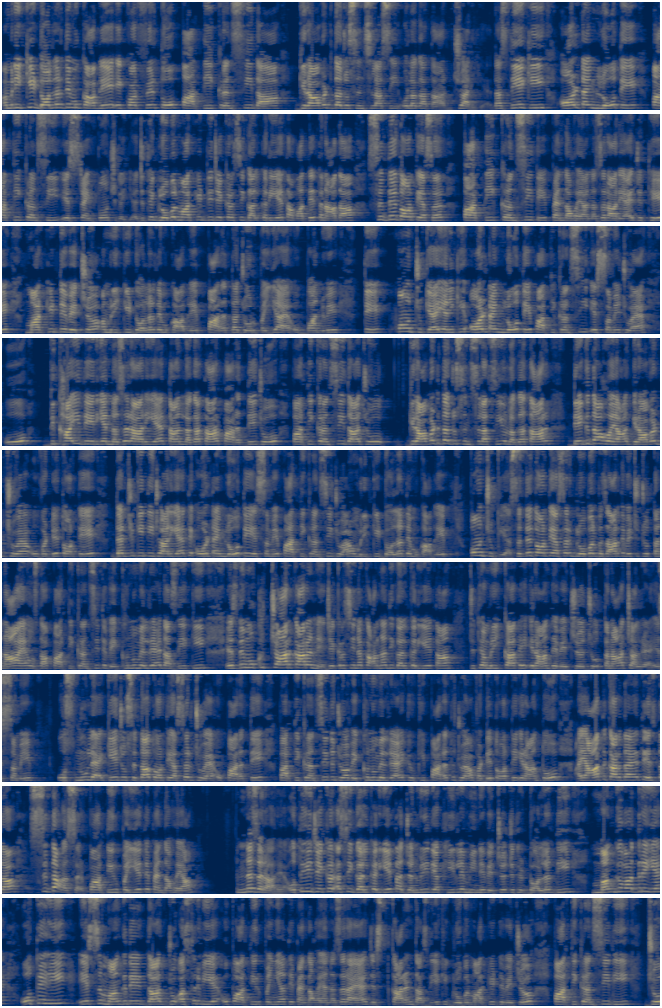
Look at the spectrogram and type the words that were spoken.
ਅਮਰੀਕੀ ਡਾਲਰ ਦੇ ਮੁਕਾਬਲੇ ਇੱਕ ਵਾਰ ਫਿਰ ਤੋਂ ਭਾਰਤੀ ਕਰੰਸੀ ਦਾ ਗਿਰਾਵਟ ਦਾ ਜੋ ਸਿਲਸਿਲਾ ਸੀ, ਉਹ ਲਗਾਤਾਰ ਜਾਰੀ ਹੈ। ਦੱਸਦੀ ਦਈਏ ਕਿ 올 ਟਾਈਮ ਲੋ ਤੇ ਭਾਰਤੀ ਕਰੰਸੀ ਇਸ ਟਾਈਮ ਪਹੁੰਚ ਗਈ ਹੈ। ਜਿੱਥੇ ਗਲੋਬਲ ਮਾਰਕੀਟ ਦੀ ਜੇਕਰ ਅਸੀਂ ਗੱਲ ਕਰੀਏ, ਤਾਂ ਵਾਧੇ ਤਣਾਅ ਦਾ ਸਿੱਧੇ ਤੌਰ ਤੇ ਅਸਰ ਭਾਰਤੀ ਕਰੰਸੀ ਤੇ ਪੈਂਦਾ ਹੋਇਆ ਨਜ਼ਰ ਆ ਰਿਹਾ ਹੈ, ਜਿੱਥੇ ਮਾਰਕੀਟ ਦੇ ਵਿੱਚ ਅਮਰੀਕੀ ਡਾਲਰ ਦੇ ਮੁਕਾਬਲੇ ਭਾਰਤ ਦਾ ਜੋ ਰੁਪਈਆ ਹੈ, ਉਹ 92 ਤੇ ਪਹੁੰਚ ਚੁੱਕਿਆ ਹੈ, ਯਾਨੀ ਕਿ 올 ਟਾਈਮ ਲੋ ਤੇ ਭਾਰਤੀ ਕਰੰਸੀ ਇਸ ਸਮੇਂ ਜੋ ਹੈ, ਉਹ ਦਿਖਾਈ ਦੇ ਰਹੀ ਹੈ, ਨਜ਼ਰ ਆ ਰਹੀ ਹੈ, ਤਾਂ ਲਗਾਤਾਰ ਭਾਰਤ ਦੇ ਜੋ ਭਾਰਤੀ ਕਰੰਸੀ ਦਾ ਜੋ ਗਿਰਾਵਟ ਦਾ ਜੋ ਸਿਲਸਿਲਾ ਸੀ, ਉਹ ਲਗਾਤਾਰ ਡਿੱਗਦਾ ਹੋਇਆ, ਗਿਰਾਵਟ ਜੋ ਹੈ, ਉਹ ਵੱਡੇ ਤੌਰ ਤੇ ਦਰਜ ਕੀਤੀ ਜਾ ਰਹੀ ਹੈ ਤੇ 올 ਟਾਈਮ ਲੋ ਤੇ ਇਸ ਸਮੇਂ ਭਾਰਤੀ ਕਰੰਸੀ ਜੋ ਹੈ ਅਮਰੀਕੀ ਡਾਲਰ ਦੇ ਮੁਕਾਬਲੇ ਪਹੁੰਚ ਚੁੱਕੀ ਹੈ। ਸਿੱਧੇ ਤੌਰ ਤੇ ਅਸਰ ਗਲੋਬਲ ਬਾਜ਼ਾਰ ਦੇ ਵਿੱਚ ਜੋ ਤਣਾਅ ਹੈ ਉਸ ਦਾ ਭਾਰਤੀ ਕਰੰਸੀ ਤੇ ਵੇਖਣ ਨੂੰ ਮਿਲ ਰਿਹਾ ਹੈ। ਦੱਸ ਦਈਏ ਕਿ ਇਸ ਦੇ ਮੁੱਖ ਚਾਰ ਕਾਰਨ ਨੇ। ਜੇਕਰ ਅਸੀਂ ਇਹਨਾਂ ਕਾਰਨਾਂ ਦੀ ਗੱਲ ਕਰੀਏ ਤਾਂ ਜਿੱਥੇ ਅਮਰੀਕਾ ਤੇ ਈਰਾਨ ਦੇ ਵਿੱਚ ਜੋ ਤਣਾਅ ਚੱਲ ਰਿਹਾ ਹੈ, ਇਸ ਸਮੇਂ ਉਸ ਨੂੰ ਲੈ ਕੇ ਜੋ ਸਿੱਧਾ ਤੌਰ ਤੇ ਅਸਰ ਜੋ ਹੈ ਉਹ ਭਾਰਤ ਤੇ ਭਾਰਤੀ ਕਰੰਸੀ ਤੇ ਜੋ ਆ ਵੇਖਣ ਨੂੰ ਮਿਲ ਰਿਹਾ ਹੈ, ਕਿਉਂਕਿ ਭਾਰਤ ਜੋ ਹੈ ਵੱਡੇ ਤੌਰ ਤੇ ਈਰਾਨ ਤੋਂ ਆਯਾਤ ਕਰਦਾ ਹੈ ਤੇ ਇਸ ਦਾ ਸਿੱਧਾ ਅਸਰ ਭਾਰਤੀ ਰੁਪਈਏ ਤੇ ਪੈਂਦਾ ਹੋਇਆ ਨਜ਼ਰ ਆ ਰਿਹਾ ਉੱਥੇ ਹੀ ਜੇਕਰ ਅਸੀਂ ਗੱਲ ਕਰੀਏ ਤਾਂ ਜਨਵਰੀ ਦੇ ਅਖੀਰਲੇ ਮਹੀਨੇ ਵਿੱਚ ਜਿੱਥੇ ਡਾਲਰ ਦੀ ਮੰਗ ਵੱਧ ਰਹੀ ਹੈ, ਉੱਥੇ ਹੀ ਇਸ ਮੰਗ ਦੇ ਦਾ ਜੋ ਅਸਰ ਵੀ ਹੈ, ਉਹ ਭਾਰਤੀ ਰੁਪਈਆਂ ਤੇ ਪੈਂਦਾ ਹੋਇਆ ਨਜ਼ਰ ਆਇਆ ਜਿਸ ਕਾਰਨ ਦੱਸਦੀ ਹੈ ਕਿ ਗਲੋਬਲ ਮਾਰਕੀਟ ਦੇ ਵਿੱਚ ਭਾਰਤੀ ਕਰੰਸੀ ਦੀ ਜੋ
